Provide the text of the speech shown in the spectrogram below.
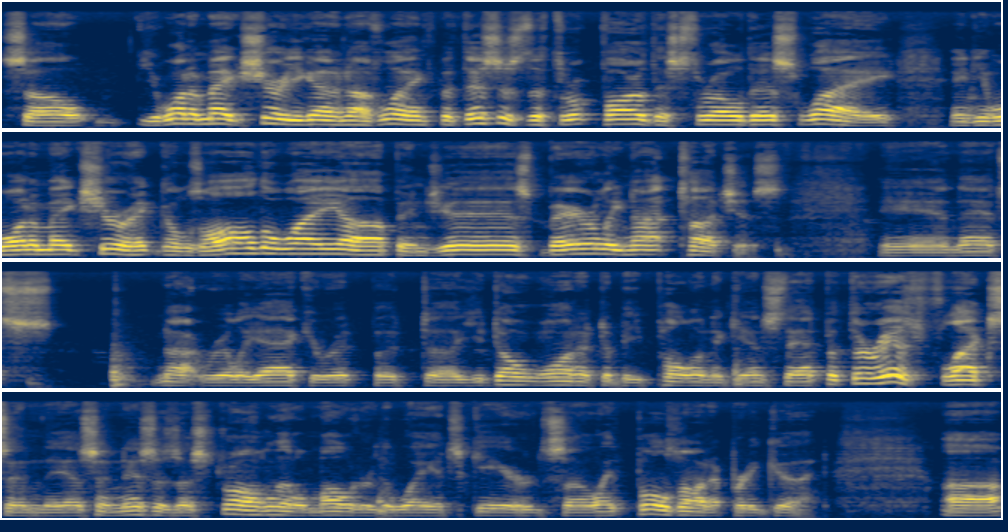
So you want to make sure you got enough length, but this is the th farthest throw this way, and you want to make sure it goes all the way up and just barely not touches. And that's not really accurate, but uh, you don't want it to be pulling against that. But there is flex in this, and this is a strong little motor the way it's geared, so it pulls on it pretty good. Uh,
